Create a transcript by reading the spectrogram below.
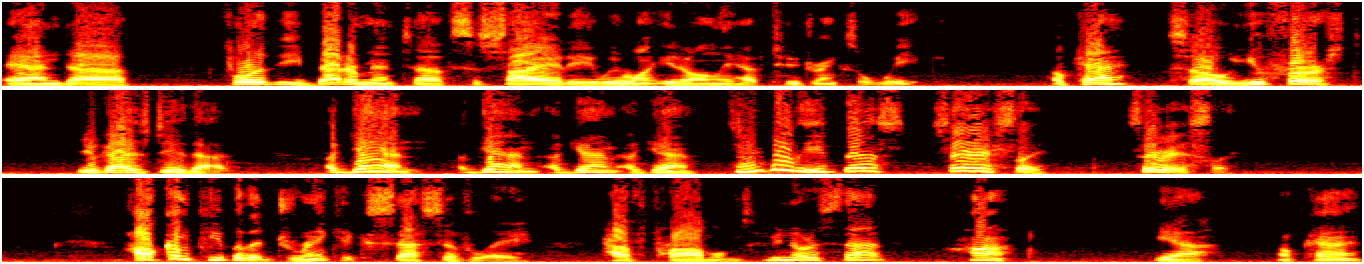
And uh, for the betterment of society, we want you to only have two drinks a week. Okay? So you first. You guys do that. Again, again, again, again. Can you believe this? Seriously. Seriously. How come people that drink excessively have problems? Have you noticed that? Huh. Yeah. Okay.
